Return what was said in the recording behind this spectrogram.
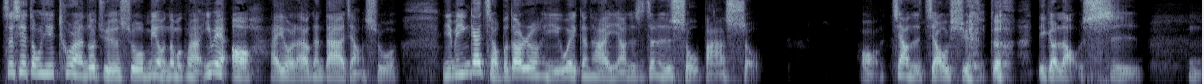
这些东西突然都觉得说没有那么困难，因为哦，还有来要跟大家讲说，你们应该找不到任何一位跟他一样，就是真的是手把手哦这样子教学的一个老师。嗯，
